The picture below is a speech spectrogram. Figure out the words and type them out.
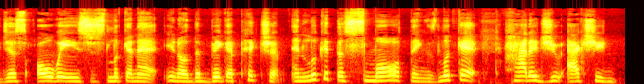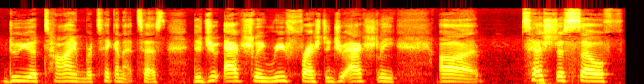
Just always just looking at, you know, the bigger picture and look at the small things. Look at how did you actually do your time or taking that test? Did you actually refresh? Did you actually uh test yourself,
